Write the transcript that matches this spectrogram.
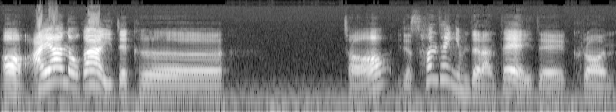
어, 아야노가 이제 그, 저 이제 선생님들한테 이제 그런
